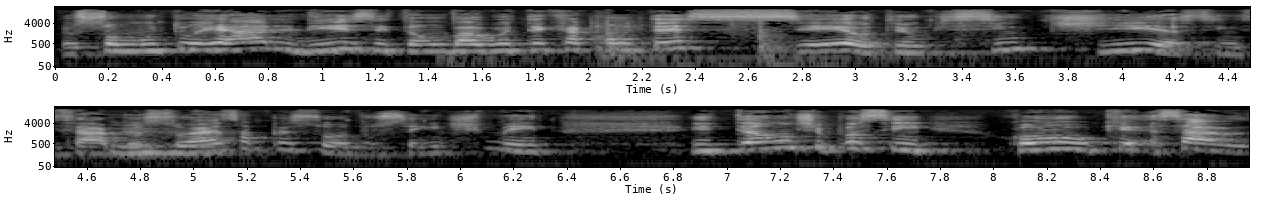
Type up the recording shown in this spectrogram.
eu sou muito realista. Então, o bagulho tem que acontecer. Eu tenho que sentir, assim, sabe? Eu sou essa pessoa do sentimento. Então, tipo assim, quando. que- Sabe?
